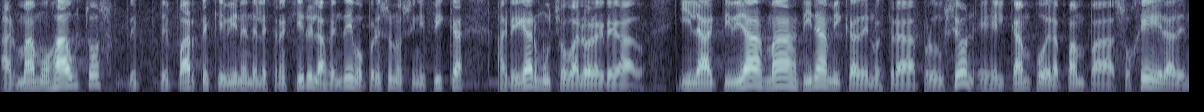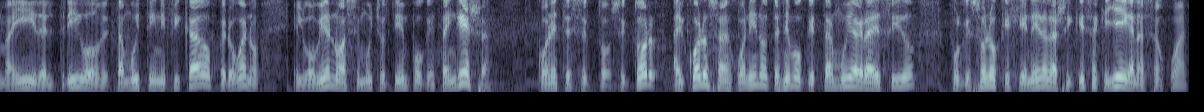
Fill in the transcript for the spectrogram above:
armamos autos de, partes que vienen del extranjero y las vendemos, pero eso no significa agregar mucho valor agregado. Y la actividad más dinámica de nuestra producción es el campo de la pampa sojera, del maíz, del trigo, donde está muy tecnificado, pero bueno, el gobierno hace mucho tiempo que está en guerra con este sector. Sector al cual los sanjuaninos tenemos que estar muy agradecidos porque son los que generan la riqueza que llegan a San Juan.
